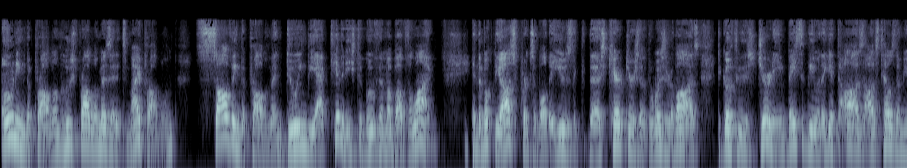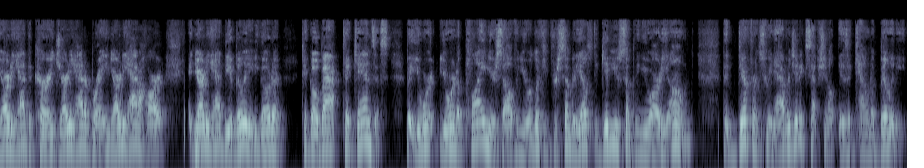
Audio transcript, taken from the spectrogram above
owning the problem. Whose problem is it? It's my problem. solving the problem and doing the activities to move them above the line. In the book, The Oz Principle, they use the, the, characters of the Wizard of Oz to go through this journey. And basically, when they get to Oz, Oz tells them you already had the courage, you already had a brain, you already had a heart, and you already had the ability to go to to go back to Kansas. But you weren't you weren't applying yourself, and you were looking for somebody else to give you something you already owned. The difference between average and exceptional is accountability,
